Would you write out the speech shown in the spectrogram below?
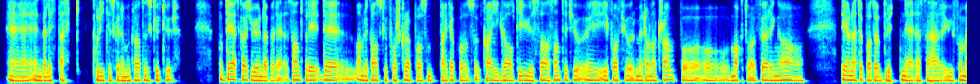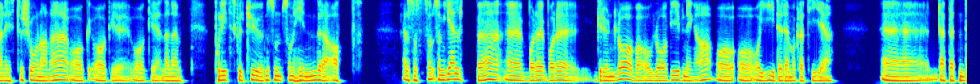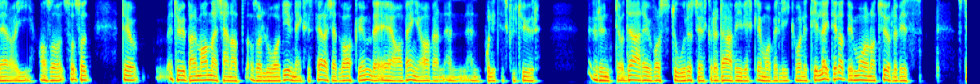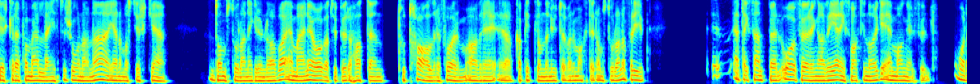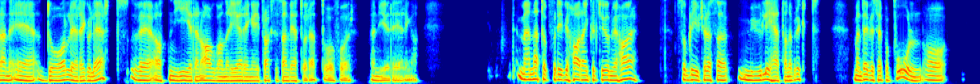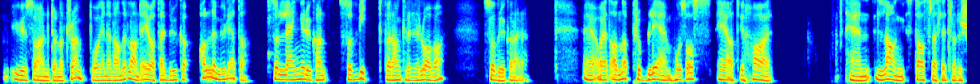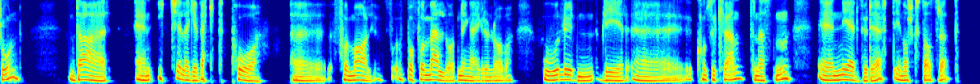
eh, en veldig sterk politisk og demokratisk kultur. Og det skal ikke vi undervurdere. Sant? Fordi det amerikanske forskere på, som peker på hva gikk galt i USA sant? I, fjor, i, forfjor med Donald Trump og, og maktoverføringer. det er jo nettopp at de har brutt ned disse her uformelle institusjonene og, og, og denne politiske kulturen som, som hindrer at eller som, som, som hjelper eh, både, både grunnlover og lovgivninger å gi det demokratiet eh, de pretenderer å gi. Altså, så, så det er jo jeg tror vi bare må anerkjenne at altså, lovgivning eksisterer ikke i et vakuum, det er avhengig av en, en, en, politisk kultur rundt det. og Der er jo vår store styrke, og det er der vi virkelig må vedlikeholde. I tillegg til at vi må naturligvis styrke de formelle institusjonene gjennom å styrke domstolene i Grunnloven. Jeg mener jo òg at vi burde hatt en total reform av, av kapittelet om den utøvende makta i domstolene. fordi et eksempel, overføring av regjeringsmakt i Norge er mangelfull og den er dårlig regulert ved at den gir den avgående regjeringa i praksis en vetorett overfor den nye regjeringa. Men nettopp fordi vi har den kulturen vi har, så blir jo ikke disse mulighetene brukt. Men det vi ser på Polen og USA og Donald Trump og en del andre land, er jo at de bruker alle muligheter. Så lenge du kan så vidt forankre det i lova, så bruker de det. Eh, og et annet problem hos oss er at vi har en lang statsrettslig tradisjon der en ikke legger vekt på, eh, formal, på formelle ordninger i Grunnloven. Ordlyden blir eh, konsekvent, nesten, uh, nedvurdert i norsk statsrett.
